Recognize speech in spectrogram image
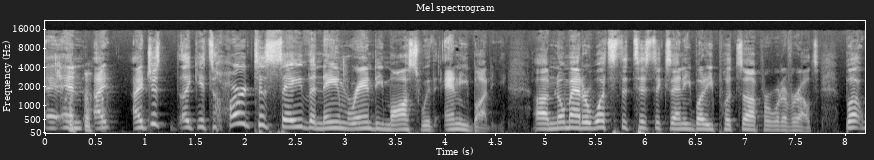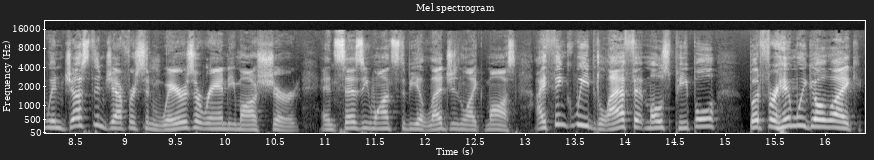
and I, I just like it's hard to say the name Randy Moss with anybody um, no matter what statistics anybody puts up or whatever else. But when Justin Jefferson wears a Randy Moss shirt and says he wants to be a legend like Moss, I think we'd laugh at most people. But for him, we go like,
